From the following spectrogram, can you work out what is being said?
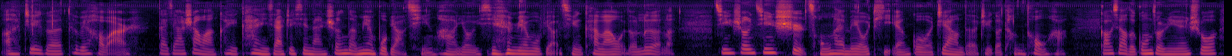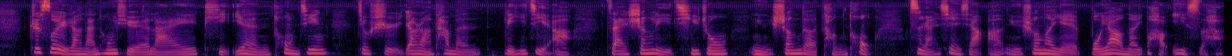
啊，这个特别好玩儿，大家上网可以看一下这些男生的面部表情哈，有一些 面部表情看完我都乐了，今生今世从来没有体验过这样的这个疼痛哈。高校的工作人员说，之所以让男同学来体验痛经，就是要让他们理解啊，在生理期中女生的疼痛自然现象啊，女生呢也不要呢不好意思哈，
